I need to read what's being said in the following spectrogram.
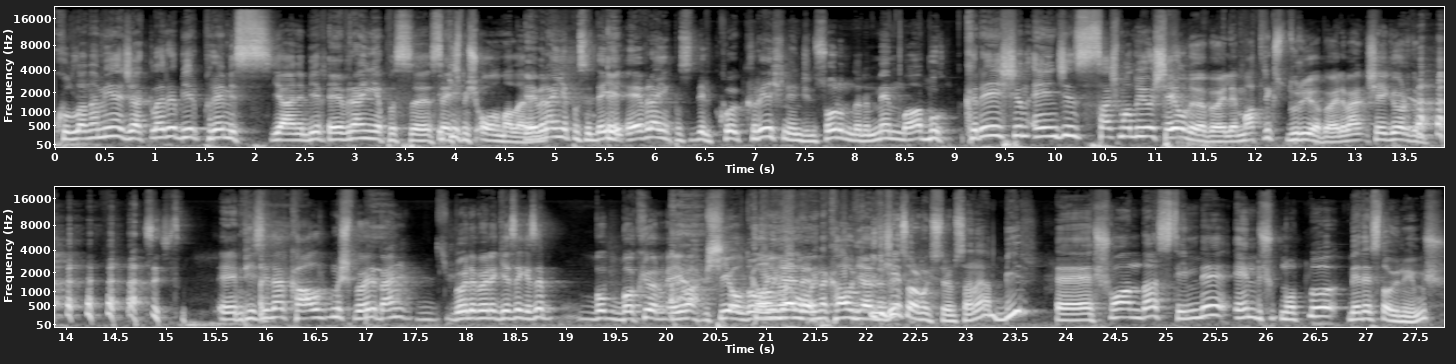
kullanamayacakları bir premis yani bir evren yapısı seçmiş olmaları. Evren yapısı değil, E- evren yapısı değil. Creation Engine sorunların menbaı bu. Creation Engine saçmalıyor şey oluyor böyle Matrix duruyor böyle ben şey gördüm. NPC'ler kalmış böyle ben böyle böyle geze geze bakıyorum eyvah bir şey oldu Kal oyuna, geldi. oyuna kal geldi. İki şey sormak istiyorum sana. Bir, e, şu anda Steam'de en düşük notlu Bethesda oyunuymuş.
